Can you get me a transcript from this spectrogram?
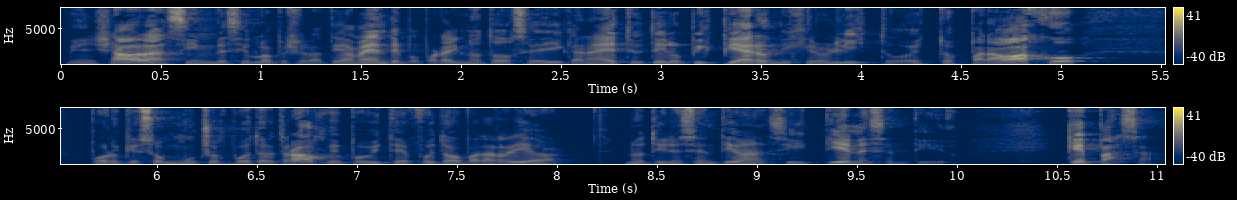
Bien, ya ahora, sin decirlo peyorativamente, porque por ahí no todos se dedican a esto, y ustedes lo pispearon, dijeron, listo, esto es para abajo, porque son muchos puestos de trabajo y después viste fue todo para arriba. ¿No tiene sentido? Sí, tiene sentido. ¿Qué pasa?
